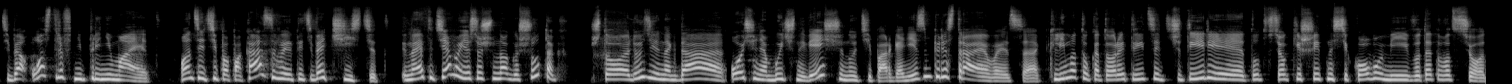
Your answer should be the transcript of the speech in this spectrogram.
тебя остров не принимает. Он тебе типа показывает и тебя чистит. И на эту тему есть очень много шуток что люди иногда очень обычные вещи, ну, типа организм перестраивается, климату, который 34, тут все кишит насекомыми, и вот это вот все.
